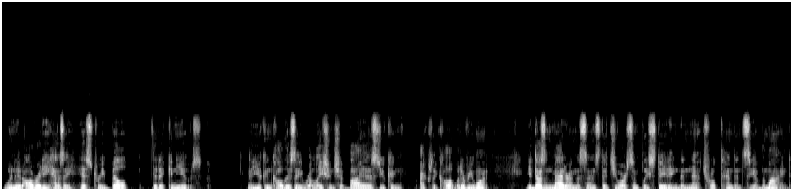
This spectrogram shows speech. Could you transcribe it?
when it already has a history built that it can use. Now, you can call this a relationship bias. You can actually call it whatever you want. It doesn't matter in the sense that you are simply stating the natural tendency of the mind.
